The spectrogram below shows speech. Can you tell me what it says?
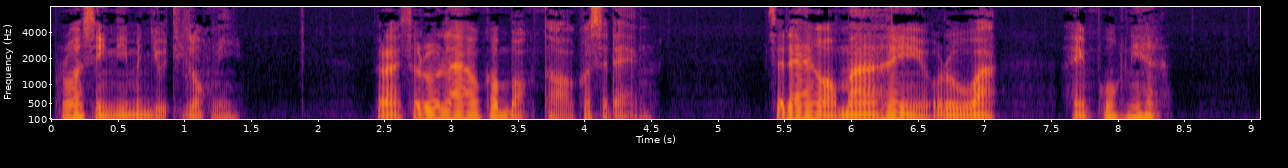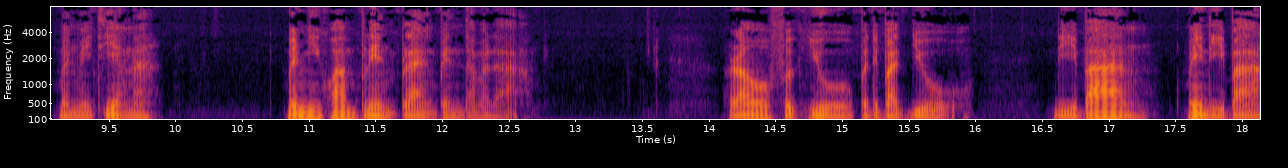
เพราะว่าสิ่งนี้มันอยู่ที่โลกนี้ ตรัสรู้แล้วก็บอกต่อก็แสดง แสดงออกมาให้รู้ว่า ไอ้พวกเนี้ยมันไม่เที่ยงนะ มันมีความเปลี่ยนแปลงเป็นธรรมดา เราฝึกอยู่ปฏิบัติอยู่ ดีบ้าง ไม่ดีบ้าง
